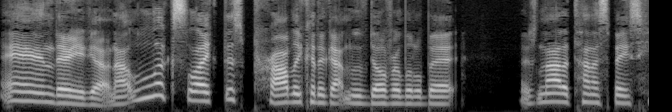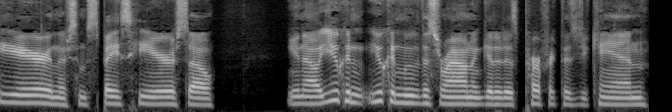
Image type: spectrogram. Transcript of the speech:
And there you go. Now it looks like this probably could have got moved over a little bit. There's not a ton of space here and there's some space here. So, you know, you can you can move this around and get it as perfect as you can.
